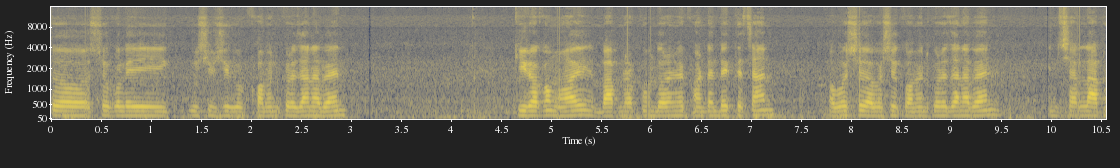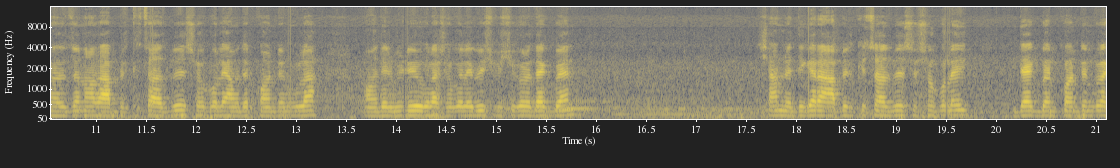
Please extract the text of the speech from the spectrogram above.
সো সকলেই বেশি বেশি কমেন্ট করে জানাবেন। রকম হয় বা আপনারা কোন ধরনের কন্টেন্ট দেখতে চান, অবশ্যই অবশ্যই কমেন্ট করে জানাবেন। ইনশাল্লাহ আপনাদের জন্য আর আপডেট কিছু আসবে। সকলে আমাদের কন্টেন্টগুলো আমাদের ভিডিওগুলো সকলে বেশি বেশি করে দেখবেন। সামনের দিকে আর আপডেট কিছু আসবে, সে সকলেই দেখবেন কন্টেন্টগুলো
